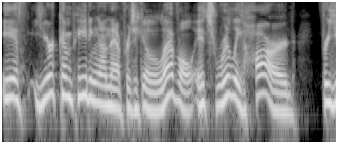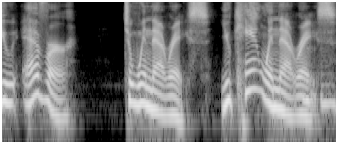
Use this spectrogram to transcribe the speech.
if you're competing on that particular level it's really hard for you ever to win that race you can't win that race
